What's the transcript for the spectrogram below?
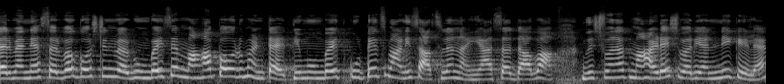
दरम्यान या सर्व गोष्टींवर मुंबईचे महापौर म्हणत आहेत की मुंबईत कुठेच पाणी साचलं नाही असा दावा विश्वनाथ महाडेश्वर यांनी केलाय.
